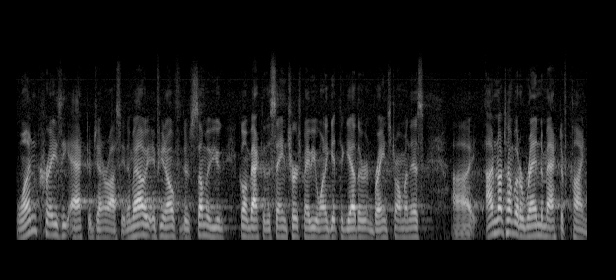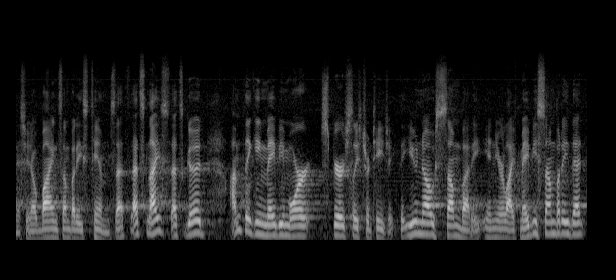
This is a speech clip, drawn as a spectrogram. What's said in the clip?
One crazy act of generosity. Now, if you know, if there's some of you going back to the same church, maybe you want to get together and brainstorm on this. Uh, I'm not talking about a random act of kindness, you know, buying somebody's Tim's. That's, that's nice, that's good. I'm thinking maybe more spiritually strategic, that you know somebody in your life, maybe somebody that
